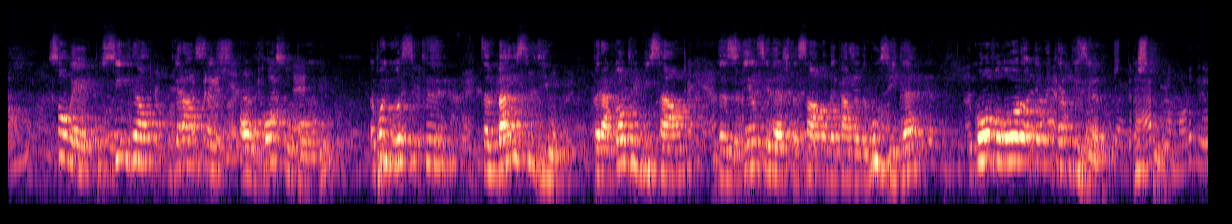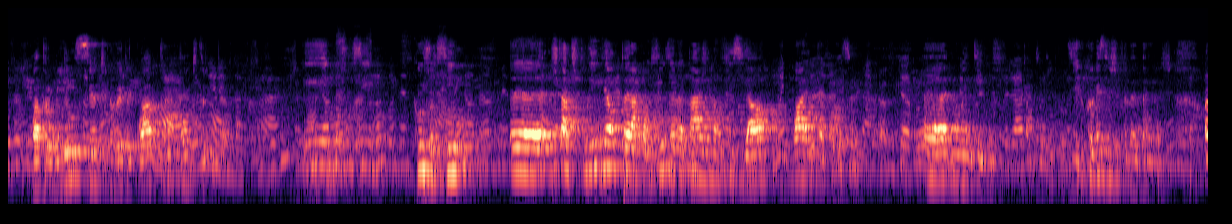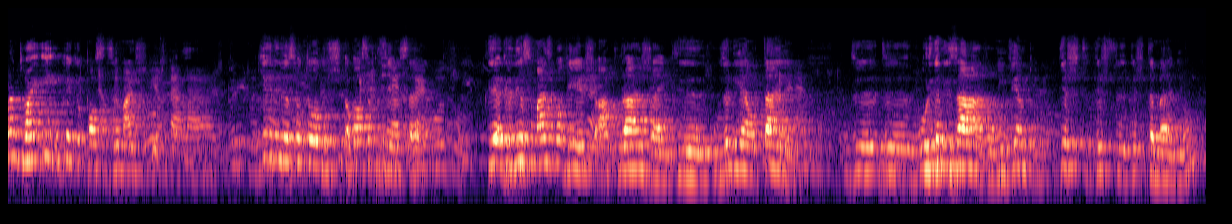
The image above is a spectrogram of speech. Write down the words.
só é possível graças ao vosso apoio, apoio-se que também serviu para a contribuição da cedência desta sala da Casa da Música, com o valor, olha, eu nem quero dizer, isto tudo. 4.194.30. E cujo recibo, cujo recibo uh, está disponível para a consulta na página oficial Bairro da Rosa. Uh, não mentimos, estamos aqui dizer coisas verdadeiras. Ora, muito bem, e o que é que eu posso dizer mais? Que agradeço a todos a vossa presença, que agradeço mais uma vez a coragem que o Daniel tem de, de organizar um evento deste, deste, deste tamanho.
